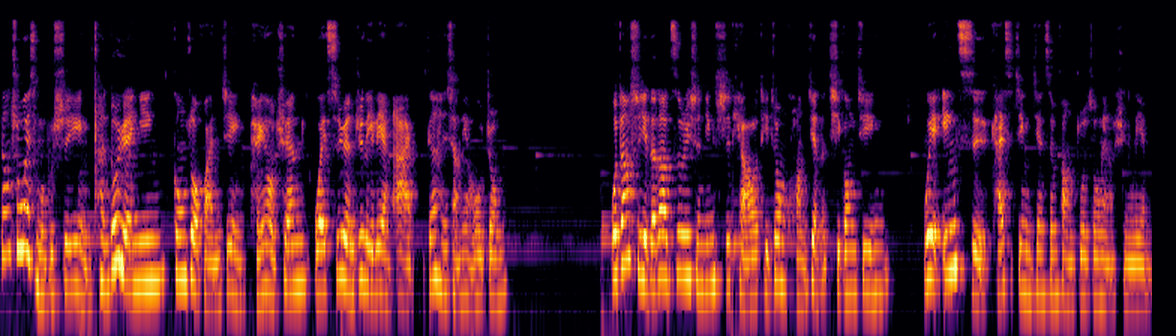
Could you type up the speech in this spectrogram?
当初为什么不适应？很多原因：工作环境、朋友圈、维持远距离恋爱，跟很想念欧洲。我当时也得到自律神经失调，体重狂减了七公斤。我也因此开始进健身房做重量训练。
